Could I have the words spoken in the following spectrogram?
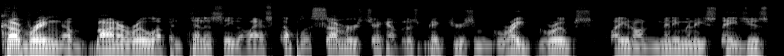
Covering of Bonnaroo up in Tennessee the last couple of summers. Check out those pictures. Some great groups played on many, many stages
